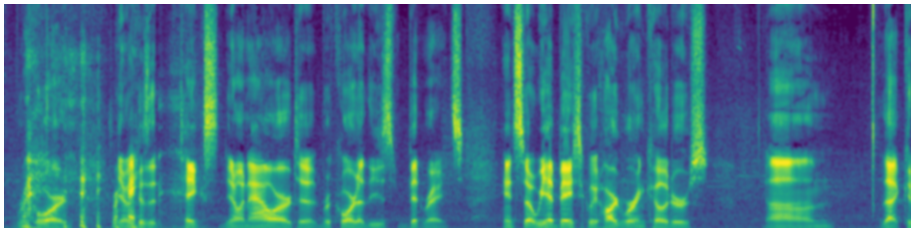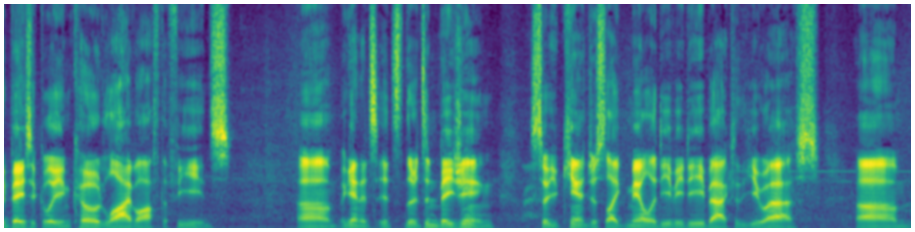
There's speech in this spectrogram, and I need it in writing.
record. You know, because it takes you know an hour to record at these bit rates. And so we had basically hardware encoders um, that could basically encode live off the feeds. Um, again, it's it's it's in Beijing, so you can't just like mail a DVD back to the U.S. Um,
